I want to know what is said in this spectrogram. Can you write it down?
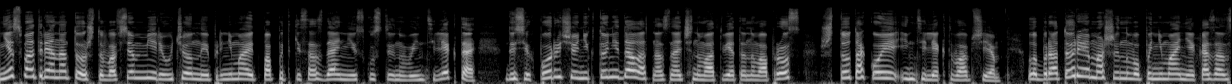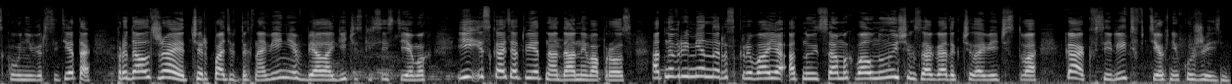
Несмотря на то, что во всем мире ученые принимают попытки создания искусственного интеллекта, до сих пор еще никто не дал однозначного ответа на вопрос, что такое интеллект вообще. Лаборатория машинного понимания Казанского университета продолжает черпать вдохновение в биологических системах и искать ответ на данный вопрос, одновременно раскрывая одну из самых волнующих загадок человечества – как вселить в технику жизнь.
